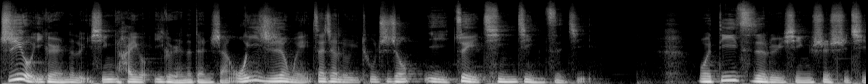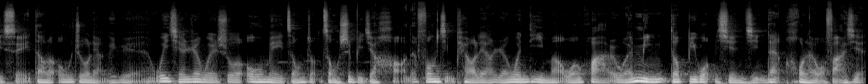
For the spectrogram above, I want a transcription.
只有一个人的旅行，还有一个人的登山。我一直认为，在这旅途之中，你最亲近自己。我第一次的旅行是十七岁，到了欧洲两个月。我以前认为说，欧美总总总是比较好的，风景漂亮，人文地貌、文化文明都比我们先进。但后来我发现，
